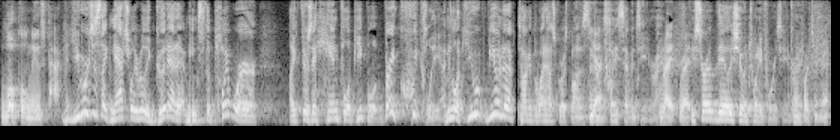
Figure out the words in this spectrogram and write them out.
local news package. you were just like naturally really good at it. I mean, to the point where like there's a handful of people very quickly. I mean, look, you you ended up talking to the White House Correspondents Center in 2017, right? Right, right. You started the Daily Show in 2014. 2014, right?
